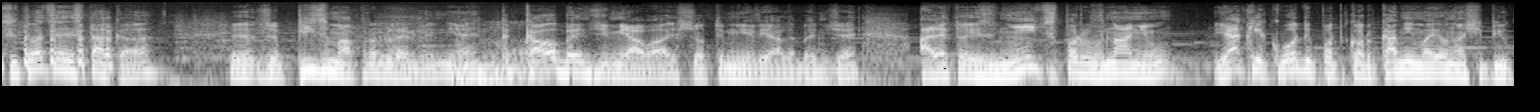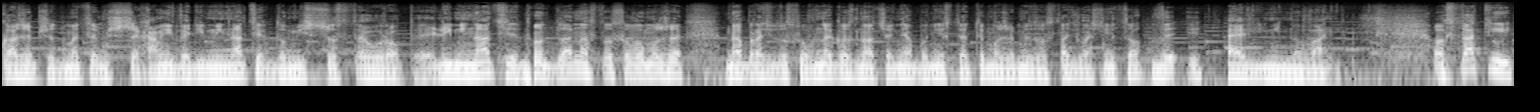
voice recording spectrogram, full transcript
sytuacja jest taka, że PiS ma problemy, nie? PKO będzie miała, jeszcze o tym nie wie, ale będzie, ale to jest nic w porównaniu Jakie kłody pod korkami mają nasi piłkarze przed meczem z Czechami w eliminacjach do Mistrzostw Europy? Eliminacje no, dla nas to słowo może nabrać dosłownego znaczenia, bo niestety możemy zostać właśnie co? Wyeliminowani. Ostatni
